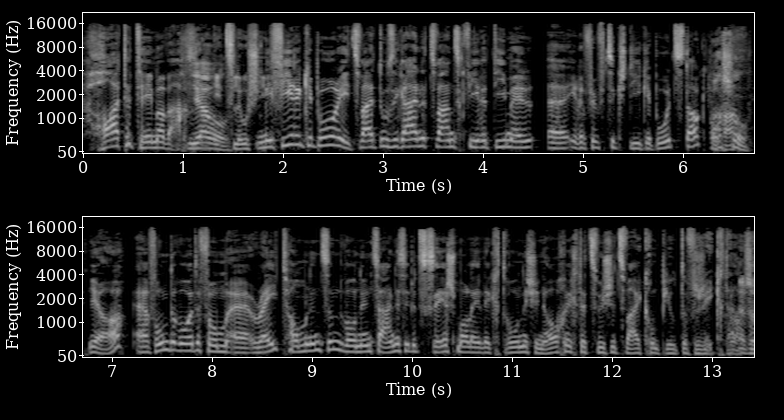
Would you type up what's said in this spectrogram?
Harten Themawechsel. Jawohl. Jetzt lustig. Wir feiern Geburt. 2021 feiert E-Mail äh, ihren 50. Geburtstag. Ach schon. Ja, erfunden wurde vom äh, Ray Tomlinson, der 1971 das erste Mal elektronische Nachrichten zwischen zwei Computern verschickt hat. Also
